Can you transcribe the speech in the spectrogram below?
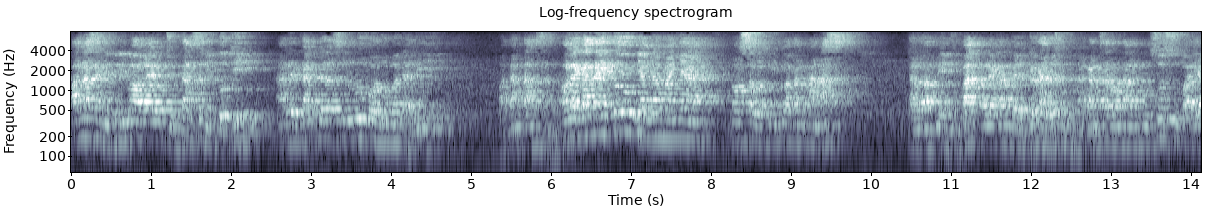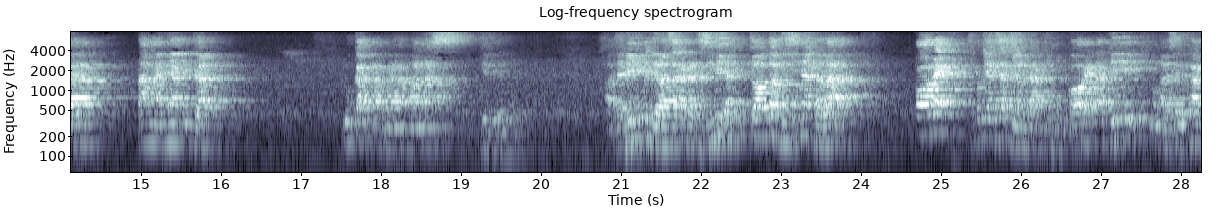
panas yang diterima oleh ujung tungsten itu dialirkan ke seluruh volume dari batang tungsten. Oleh karena itu yang namanya nozzle itu akan panas dalam yang cepat. Oleh karena welder harus menggunakan sarung tangan khusus supaya tangannya tidak luka karena panas gitu ya. Nah, jadi ini penjelasan ada di sini ya. Contoh di sini adalah korek seperti yang saya bilang tadi, korek tadi menghasilkan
